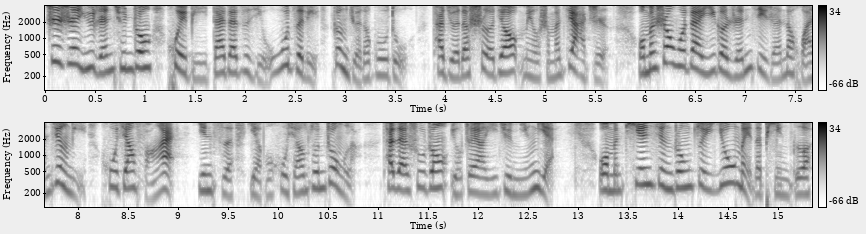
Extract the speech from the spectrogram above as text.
置身于人群中，会比待在自己屋子里更觉得孤独。他觉得社交没有什么价值。我们生活在一个人挤人的环境里，互相妨碍，因此也不互相尊重了。他在书中有这样一句名言：“我们天性中最优美的品格，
